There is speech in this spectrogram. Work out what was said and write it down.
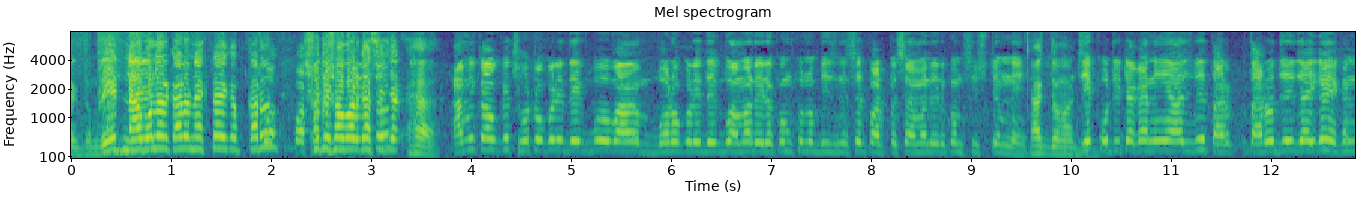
একদম রেট না বলার কারণ একটাই কারণ শুধু সবার কাছে হ্যাঁ। আমি কাউকে ছোট করে দেখব বা বড় করে দেখব আমার এরকম কোনো বিজনেসের পারপাসে আমার এরকম সিস্টেম নেই। একদম যে কোটি টাকা নিয়ে আসবে তার তারও যে জায়গা এখানে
